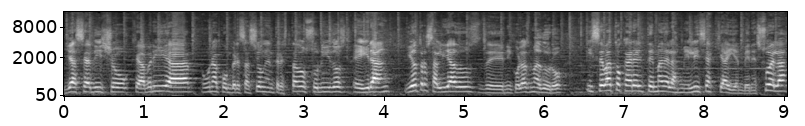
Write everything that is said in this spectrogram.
ya se ha dicho que habría una conversación entre Estados Unidos e Irán y otros aliados de Nicolás Maduro y se va a tocar el tema de las milicias que hay en Venezuela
